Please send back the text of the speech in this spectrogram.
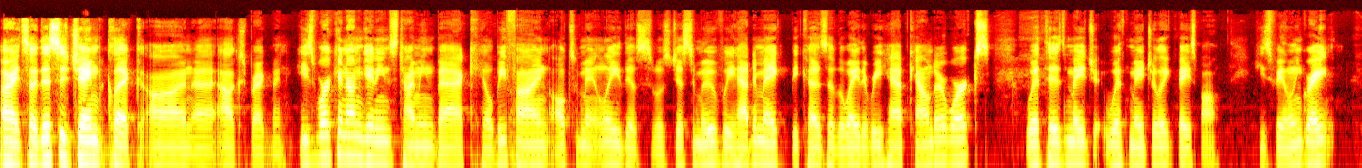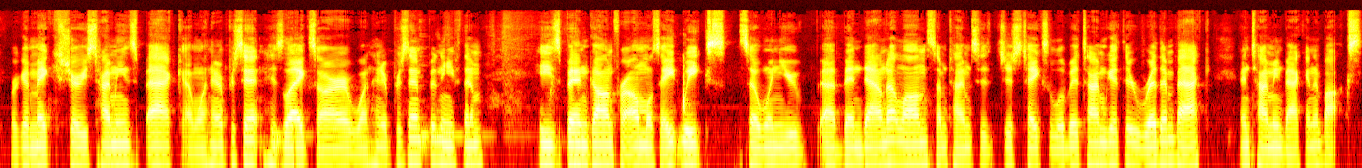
All right, so this is James Click on uh, Alex Bregman. He's working on getting his timing back. He'll be fine. Ultimately, this was just a move we had to make because of the way the rehab calendar works with his major with Major League Baseball. He's feeling great. We're gonna make sure his timing's back at 100%. His legs are 100% beneath them. He's been gone for almost eight weeks. So when you've uh, been down that long, sometimes it just takes a little bit of time to get their rhythm back and timing back in the box.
